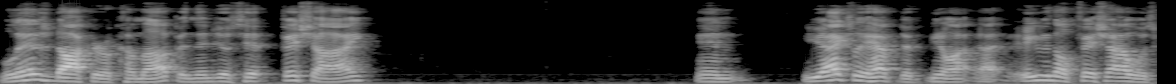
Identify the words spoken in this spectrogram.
lens docker will come up and then just hit fisheye. And you actually have to you know even though fisheye was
